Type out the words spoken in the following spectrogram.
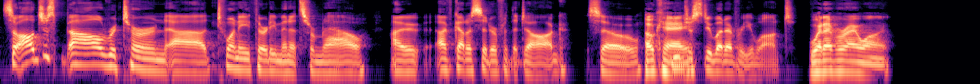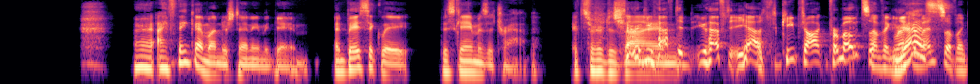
So I'll just I'll return uh 20 30 minutes from now. I I've got a sitter for the dog. So Okay. you just do whatever you want. Whatever I want. All right. I think I'm understanding the game. And basically, this game is a trap. It's sort of Sure, designed. you have to you have to yeah, keep talk promote something, recommend Yes. something.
